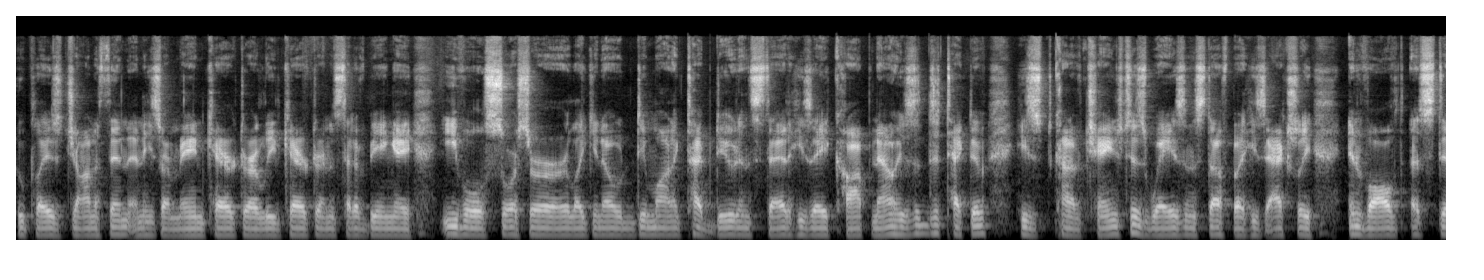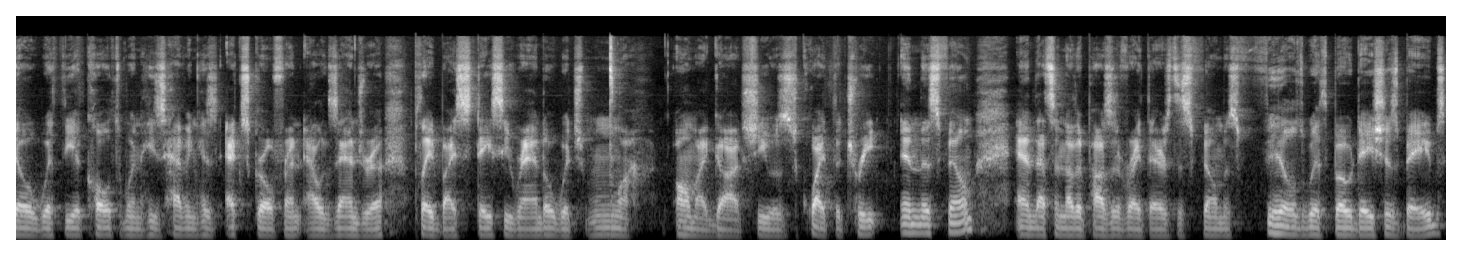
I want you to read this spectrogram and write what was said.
who plays Jonathan and he's our main character, our lead character and instead of being a evil sorcerer like, you know, demonic type dude instead, he's a cop now he's a detective. He's kind of changed his ways and stuff, but he's actually involved uh, still with the occult when he's having his ex girlfriend Alexandra, played by Stacie Randall, which. Mwah, oh my god she was quite the treat in this film and that's another positive right there is this film is filled with bodacious babes.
